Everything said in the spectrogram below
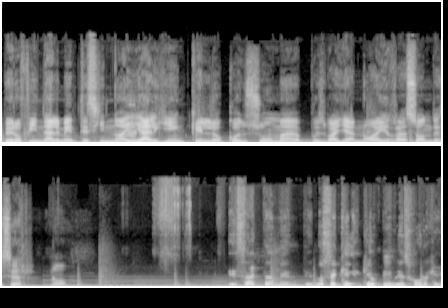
pero finalmente si no hay alguien que lo consuma, pues vaya, no hay razón de ser, ¿no? Exactamente. No sé qué, qué opines, Jorge.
